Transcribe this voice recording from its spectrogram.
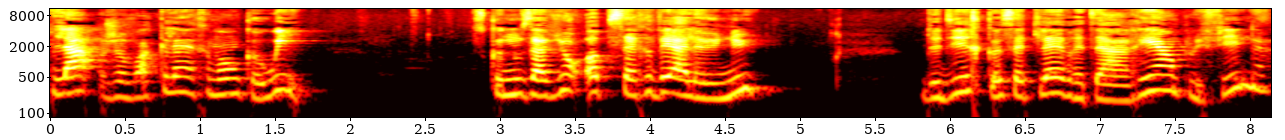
Là, je vois clairement que oui, ce que nous avions observé à l'œil nu, de dire que cette lèvre était un rien plus fine,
